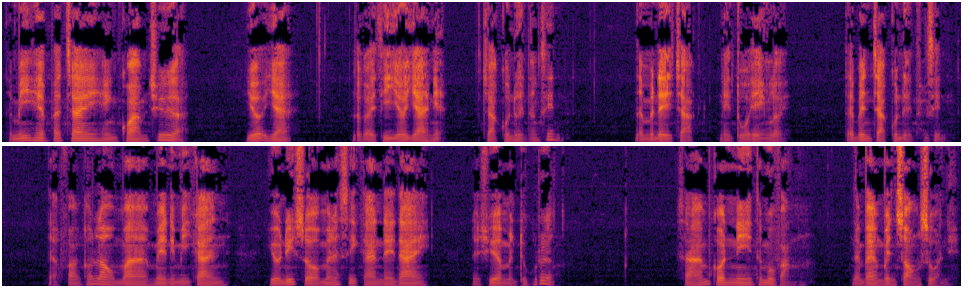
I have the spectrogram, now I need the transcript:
แต่มีเหตุปัจจัยแห่งความเชื่อ เยอะแยะ แล้วก็ไอ้ที่เยอะแยะเนี่ยจากคนอื่นทั้งสิ้นแต่ไม่ได้จากในตัวเองเลย แต่เป็นจากคนอื่นทั้งสิ้นฟังเขาเล่ามาไม่ได้มีการโยนิโสมนสิการใดๆเชื่อมันทุกเรื่อง สามคนนี้ท่านผู้ฟังแบ่งเป็นสองส่วนเนี่ย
